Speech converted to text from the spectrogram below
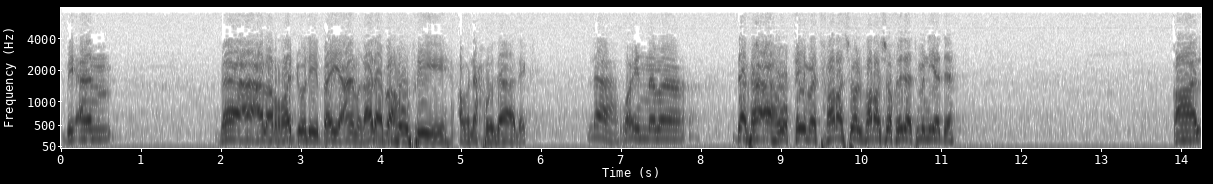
بأن باع على الرجل بيعا غلبه فيه أو نحو ذلك. لا وإنما دفعه قيمة فرس والفرس أخذت من يده. قال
